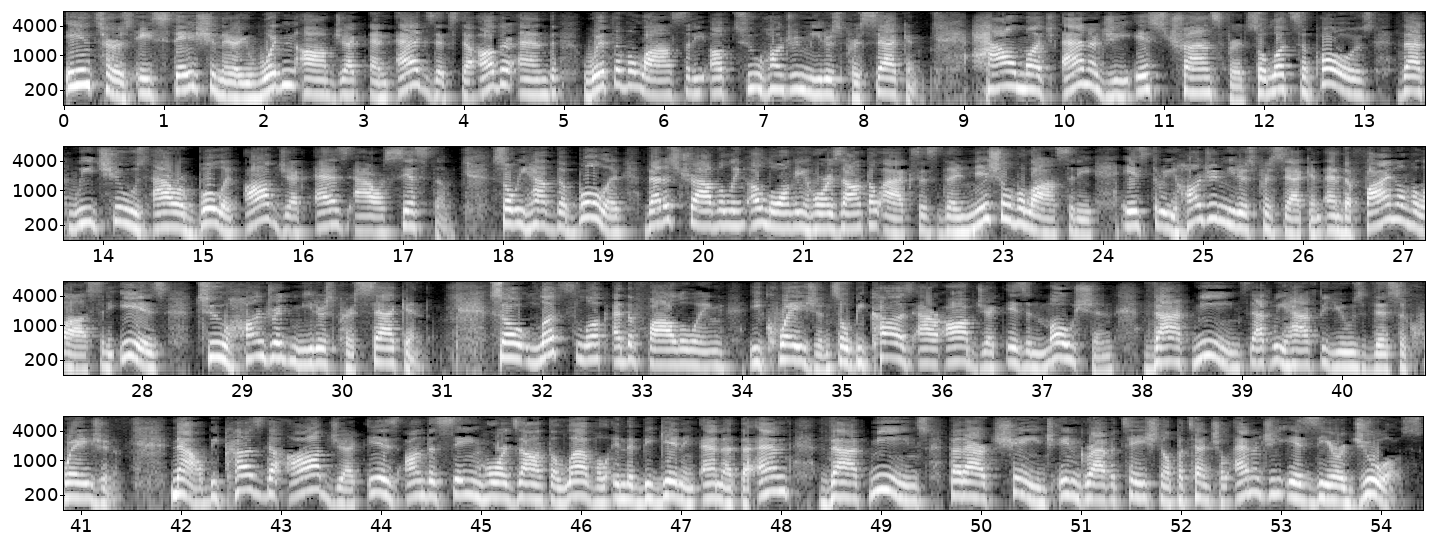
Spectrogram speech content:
enters a stationary wooden object and exits the other end with a velocity of 200 meters per second. How much energy is transferred? So let's suppose that we choose our bullet object as our system. So we have the bullet that is traveling along a horizontal axis. The initial velocity is 300 meters per second and the final velocity is 200 meters per second. So let's look at the following equation. So because our object is in motion, that means that we have to use this equation. Now, because the object is on the same horizontal level in the beginning and at the end, that means that our change in gravitational potential energy is zero joules.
